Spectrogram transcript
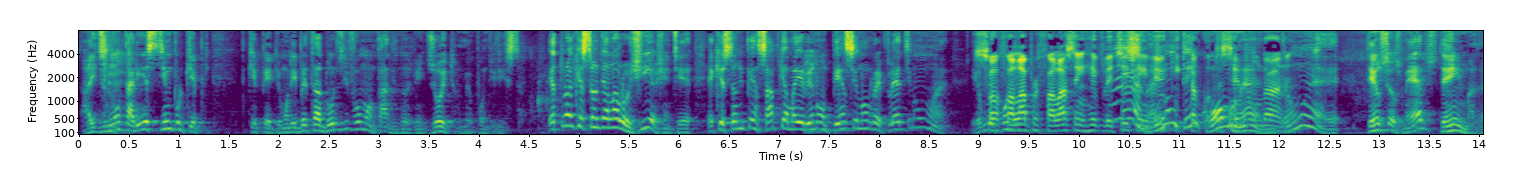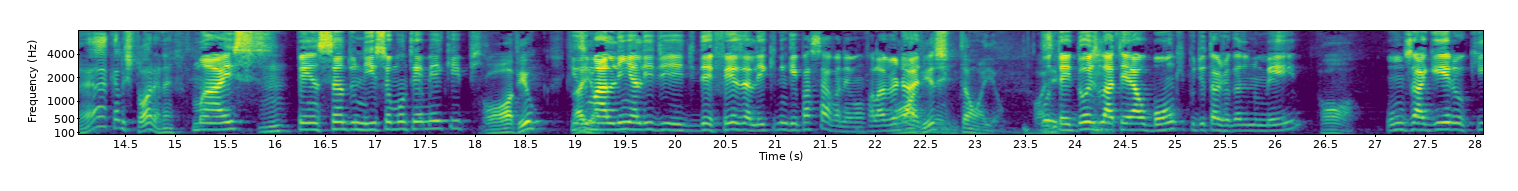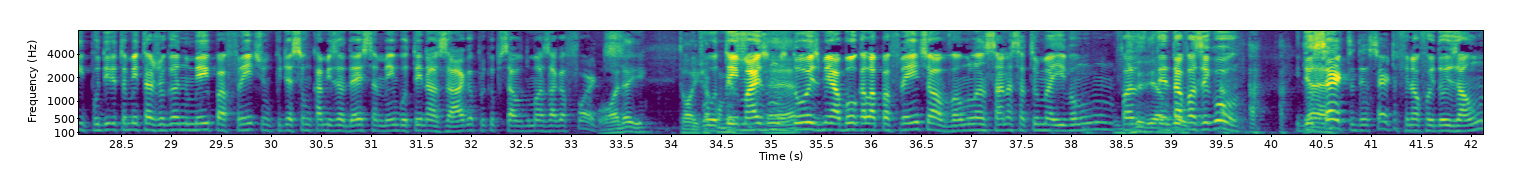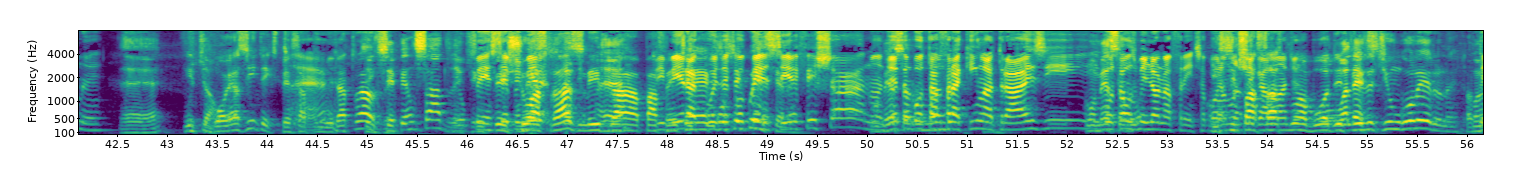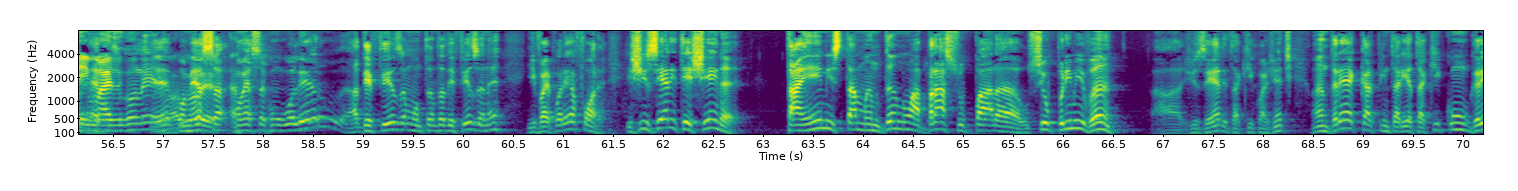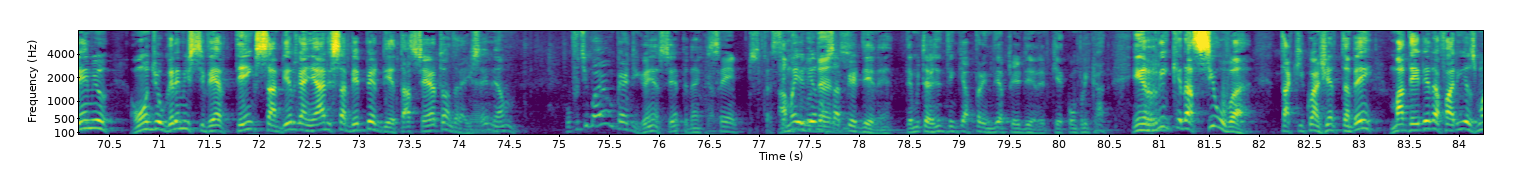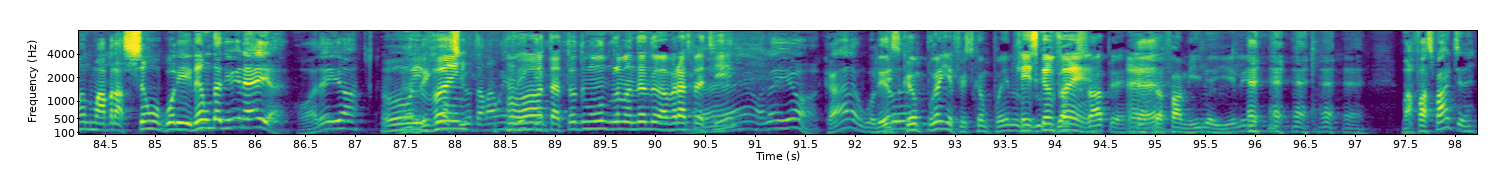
Aí desmontaria esse time, por quê? Porque, porque perdeu uma Libertadores e foi montado em 2018, no meu ponto de vista. É tudo uma questão de analogia, gente. É, é questão de pensar, porque a maioria não pensa e não reflete, não é. Eu, Só ponto falar por falar sem refletir, É, sem né? ver o que, que tem tá acontecendo, né? não dá, né? então, é, tem os seus méritos? Tem, mas é aquela história, né? Mas, Uhum. pensando nisso, eu montei a minha equipe. Óbvio. Fiz Aí, ó. uma linha ali de, de defesa ali que ninguém passava, né? Vamos falar a verdade. Óbvio, né? Então, aí, ó. Olha Botei aí. dois lateral bom que podiam estar jogando no meio. Ó. Um zagueiro que poderia também estar jogando no meio pra frente, podia ser um camisa 10 também, botei na zaga porque eu precisava de uma zaga forte. Olha aí. Então, Botei começou. mais uns É. dois meia boca lá pra frente, ó, vamos lançar nessa turma aí, vamos faz- tentar boca. fazer gol. E deu É. certo, deu certo, afinal foi 2 a 1 né? É. Então, Futebol é assim, tem que pensar É. primeiro atrás. tem que ser né? pensado. né? Eu pensei Fechou primeiro- atrás e meio É. pra, pra frente Primeira é coisa que eu pensei né? é fechar. Não Começa adianta botar arrumando- fraquinho lá atrás e, e Começa botar os arrum- melhores na frente. A bola E não se passasse por uma boa O defesa, Alex- tinha um goleiro, né? Pra Tem pegar. mais o goleiro. É, começa, goleiro. começa com o goleiro, a defesa, montando a defesa, né? E vai por aí afora. Gisele Teixeira, Taeme está mandando um abraço para o seu primo Ivan. A Gisele está aqui com a gente. André Carpintaria está aqui com o Grêmio. Onde o Grêmio estiver, tem que saber ganhar e saber perder. Tá certo, André? Isso aí mesmo. O futebol é um perde e ganha sempre, né, cara? Sempre, tá a sempre maioria não mudando. sabe perder, né? Tem muita gente que tem que aprender a perder, né? Porque é complicado. Henrique da Silva tá aqui com a gente também. Madeireira Farias manda um abração ao goleirão da Divinéia. Olha aí, ó. Ô, Henrique Ivan, da hein? Silva tá lá, o Henrique. Ó, hein? tá todo mundo lá mandando um abraço pra ti. É, olha aí, ó. Cara, o goleiro. Fez campanha, fez campanha no Fez grupo do campanha. WhatsApp, é, É. da família aí. Ele... Mas faz parte, né?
